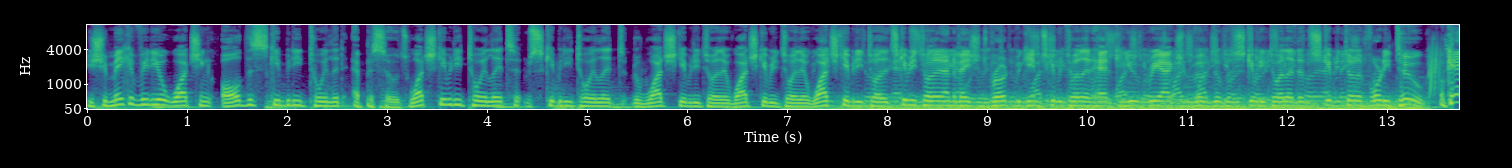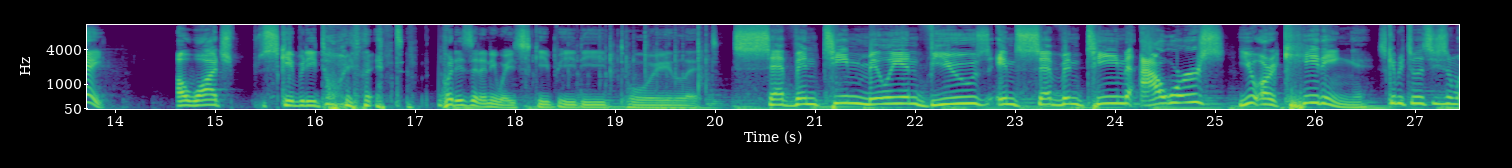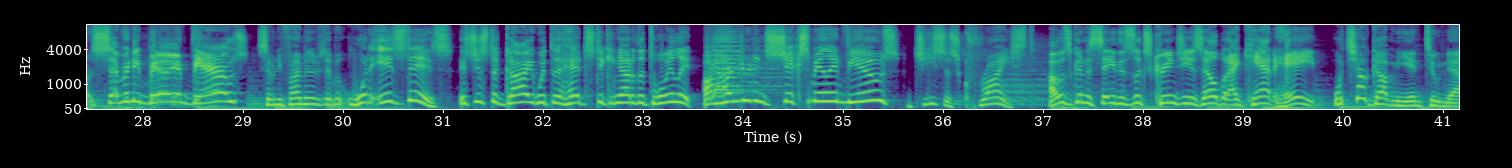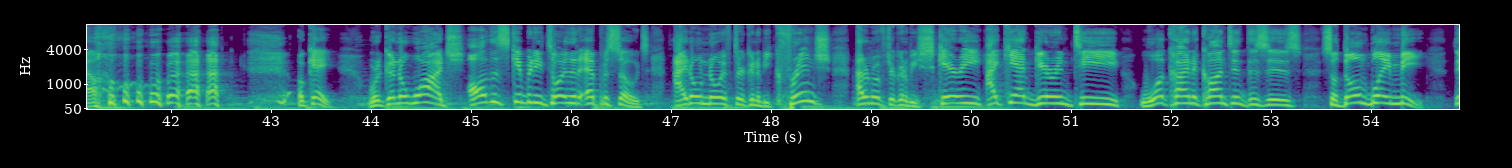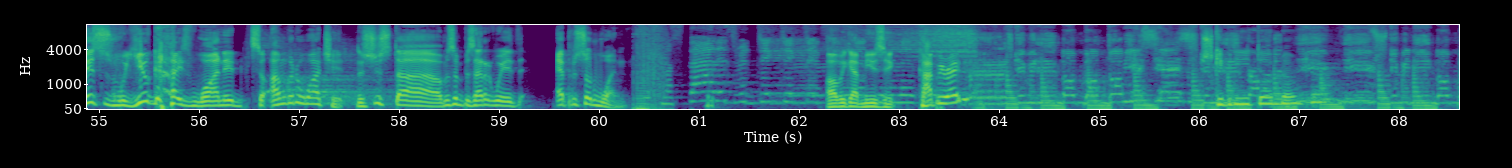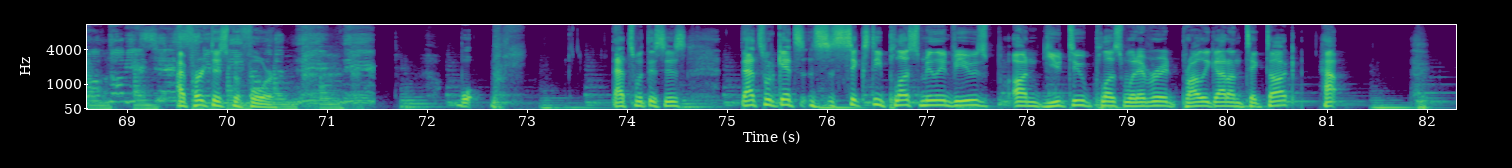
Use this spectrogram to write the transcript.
You should make a video watching all the Skibidi Toilet episodes. Watch Skibidi Toilet, Skibidi Toilet, watch Skibidi Toilet, watch Skibidi Toilet, watch Skibidi Toilet, Skibidi Toilet animations. Bro became Skibidi Toilet head. Can you reaction to Skibidi Toilet and Skibidi Toilet 42? Okay, I'll watch Skibidi Toilet. what is it anyway? Skibidi Toilet. 17 million views in 17 hours? You are kidding. Skibidi Toilet season one, 70 billion views? 75 million. What is this? It's just a guy with the head sticking out of the toilet. 106 million views? Jesus Christ. I was gonna say this looks cringy as hell, but I can't hate. What y'all got me into now? okay, we're gonna watch all the Skibidi Toilet episodes. I don't know if they're gonna be cringe. I don't know if they're gonna be scary. I can't guarantee what kind of content this is, so don't blame me. This is what you guys wanted, so I'm gonna watch it. Let's just, uh, vamos a empezar with episode one. Oh, we got music. Copyright? I've heard this before. Well, that's what this is. That's what gets 60 plus million views on YouTube plus whatever it probably got on TikTok.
